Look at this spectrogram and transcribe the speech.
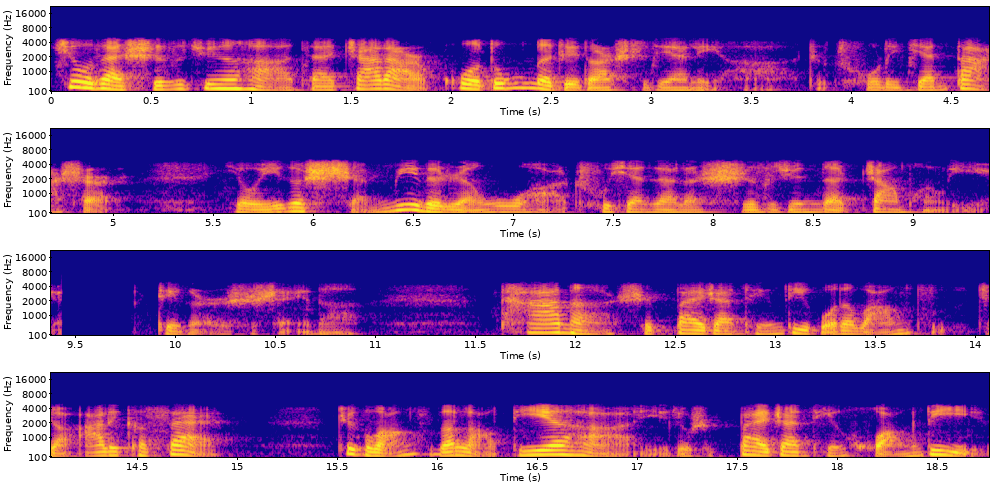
就在十字军哈在扎达尔过冬的这段时间里哈，这出了一件大事儿，有一个神秘的人物哈出现在了十字军的帐篷里。这个人是谁呢？他呢是拜占庭帝国的王子，叫阿里克塞。这个王子的老爹哈，也就是拜占庭皇帝，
